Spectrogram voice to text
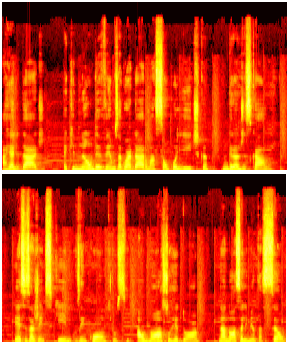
A realidade é que não devemos aguardar uma ação política em grande escala. Esses agentes químicos encontram-se ao nosso redor, na nossa alimentação,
